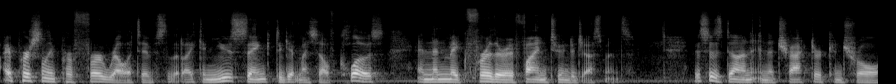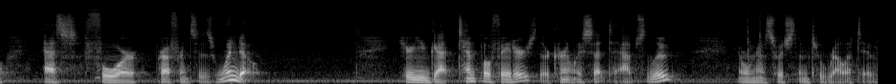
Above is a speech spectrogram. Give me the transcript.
I personally prefer relative so that I can use sync to get myself close and then make further fine-tuned adjustments. This is done in the Traktor Kontrol S4 preferences window. Here you've got tempo faders. They're currently set to absolute, and we're going to switch them to relative.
